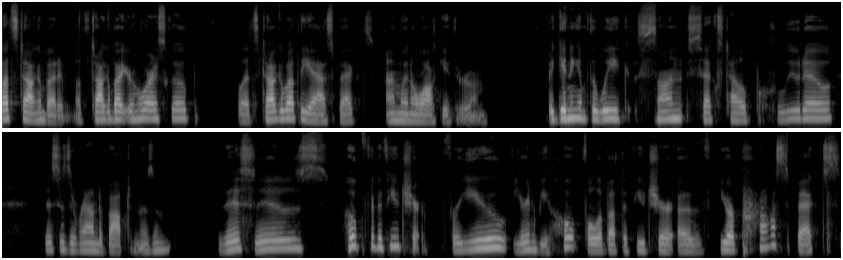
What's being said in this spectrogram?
Let's talk about it. Let's talk about your horoscope. Let's talk about the aspects. I'm going to walk you through them. Beginning of the week, Sun sextile Pluto. This is a round of optimism. This is hope for the future. For you, you're going to be hopeful about the future of your prospects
